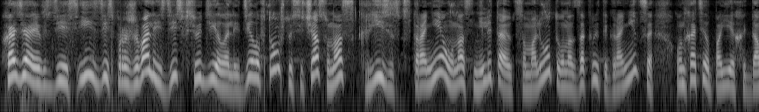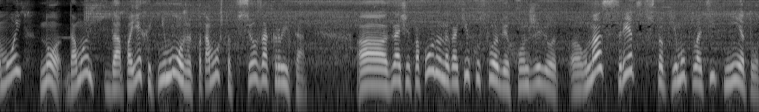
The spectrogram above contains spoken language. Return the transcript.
хозяев здесь, и здесь проживали, и здесь все делали. Дело в том, что сейчас у нас кризис в стране, у нас не летают самолеты, у нас закрыты границы. Он хотел поехать домой, но домой да, поехать не может, потому что все закрыто. А, значит, по поводу на каких условиях он живет. А, у нас средств, чтобы ему платить, нету.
